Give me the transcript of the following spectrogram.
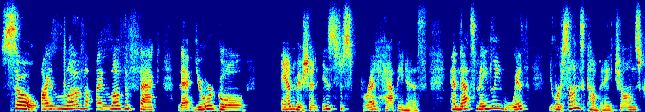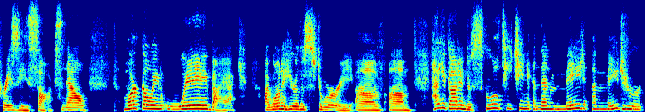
So I love I love the fact that your goal and mission is to spread happiness and that's mainly with your son's company John's Crazy Socks. Now Mark going way back I want to hear the story of um, how you got into school teaching and then made a major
